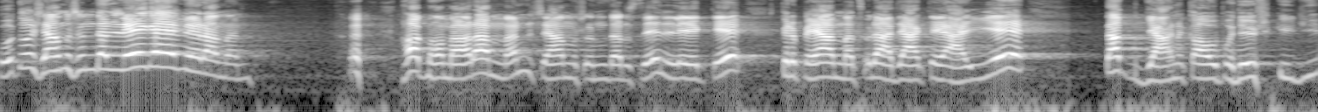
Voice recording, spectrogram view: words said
वो तो श्याम सुंदर ले गए मेरा मन। अब हमारा मन श्याम सुंदर से लेके कृपया मथुरा जाके आइए, तब ज्ञान का उपदेश कीजिए।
